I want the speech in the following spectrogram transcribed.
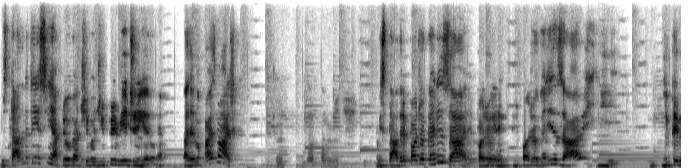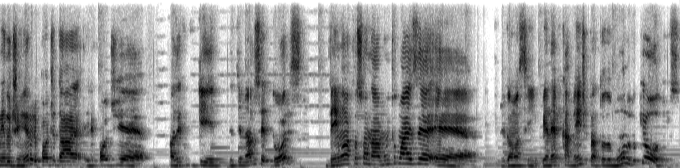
O Estado ele tem sim a prerrogativa de imprimir dinheiro, né? Mas ele não faz mágica. Sim, exatamente o Estado ele pode organizar, ele pode, ele, pode organizar e, e, imprimindo dinheiro, ele pode dar, ele pode é, fazer com que determinados setores venham a funcionar muito mais, é, é digamos assim, beneficamente para todo mundo do que outros.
